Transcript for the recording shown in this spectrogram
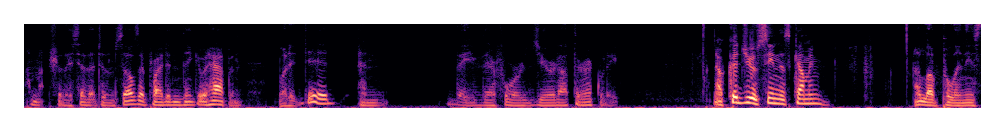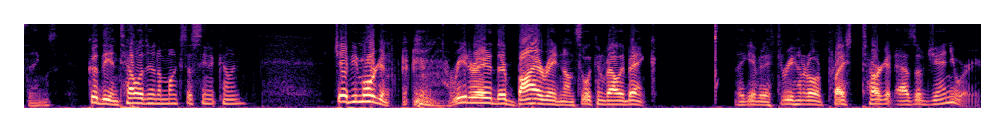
I'm not sure they said that to themselves. They probably didn't think it would happen, but it did, and they therefore zeroed out their equity. Now, could you have seen this coming? I love pulling these things. Could the intelligent amongst us seen it coming? JP Morgan reiterated their buy rating on Silicon Valley Bank. They gave it a $300 price target as of January.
